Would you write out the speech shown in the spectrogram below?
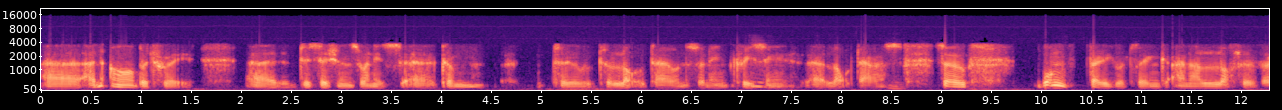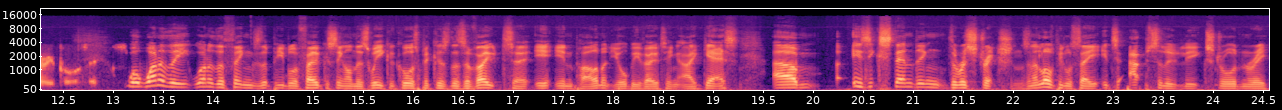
uh, an arbitrary decisions when it's come to, to lockdowns and increasing lockdowns. So one very good thing and a lot of very poor things. Well, one of the one of the things that people are focusing on this week, of course, because there's a vote uh, in, Parliament, you'll be voting, I guess, um, is extending the restrictions. And a lot of people say it's absolutely extraordinary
